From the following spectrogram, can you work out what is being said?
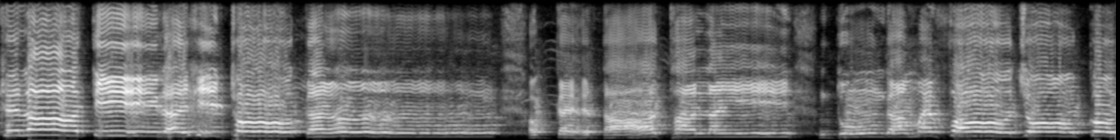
کھلاتی رہی ٹھوکر۔ اور کہتا تھا لئی دوں گا میں فوجوں کو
